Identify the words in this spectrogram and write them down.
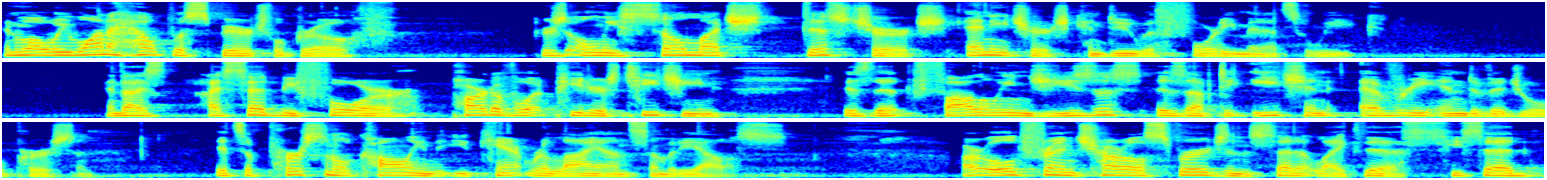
And while we want to help with spiritual growth, there's only so much this church, any church, can do with 40 minutes a week. And I, I said before, part of what Peter's teaching is that following Jesus is up to each and every individual person. It's a personal calling that you can't rely on somebody else. Our old friend Charles Spurgeon said it like this He said,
